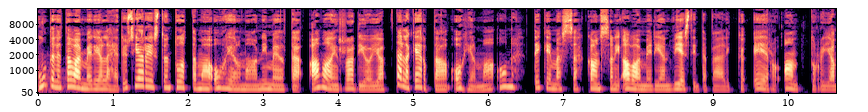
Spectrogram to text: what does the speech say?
Kuuntelet Avainmedian lähetysjärjestön tuottamaa ohjelmaa nimeltä Avainradio ja tällä kertaa ohjelmaa on tekemässä kanssani Avainmedian viestintäpäällikkö Eero Antturi. Ja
